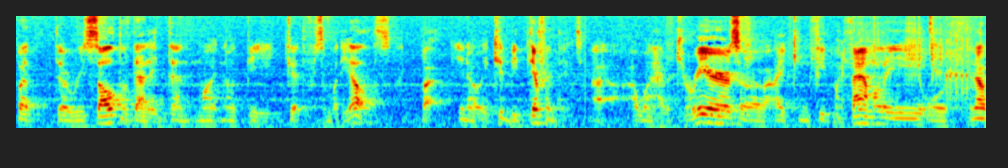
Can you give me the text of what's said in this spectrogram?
but the result of that intent might not be good for somebody else. But you know, it could be different things. I, I want to have a career so I can feed my family, or you know,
